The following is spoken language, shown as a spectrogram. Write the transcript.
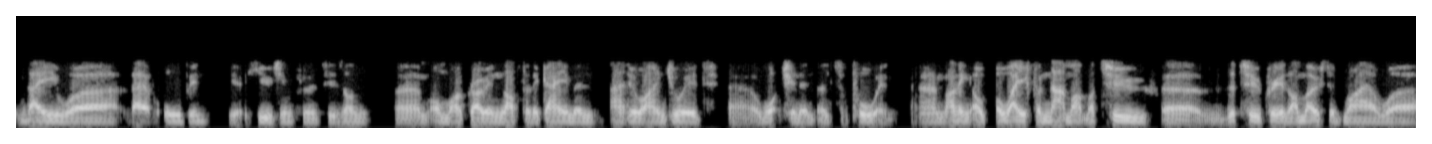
They were they have all been huge influences on um, on my growing love for the game and, and who I enjoyed uh, watching and, and supporting. Um, I think away from that, my, my two uh, the two careers I most admire were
